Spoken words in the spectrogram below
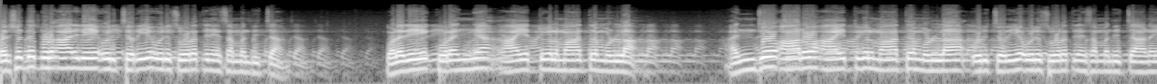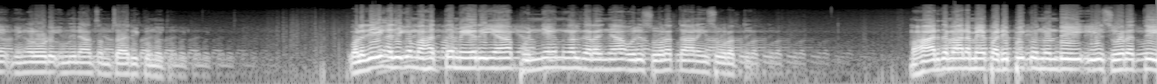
പരിശുദ്ധ ഖുർആാനിലെ ഒരു ചെറിയ ഒരു സൂറത്തിനെ സംബന്ധിച്ചാണ്. വളരെ കുറഞ്ഞ ആയത്തുകൾ മാത്രമുള്ള അഞ്ചോ ആറോ ആയത്തുകൾ മാത്രമുള്ള ഒരു ചെറിയ ഒരു സൂറത്തിനെ സംബന്ധിച്ചാണ് നിങ്ങളോട് ഇന്ന് ഞാൻ സംസാരിക്കുന്നത്. വളരെ അധികം മഹത്വമേറിയ പുണ്യങ്ങൾ നിറഞ്ഞ ഒരു സൂറത്താണ് ഈ സൂറത്ത്. മഹാരഥമാനമെ പഠിപ്പിക്കുന്നുണ്ട് ഈ സൂറത്ത്.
